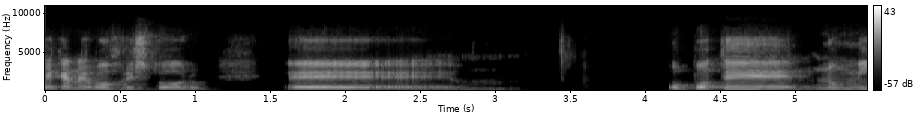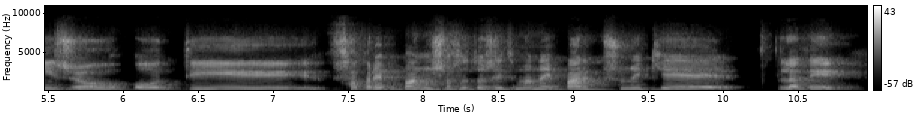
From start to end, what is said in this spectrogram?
έκανα εγώ Χριστόρου. Ε, οπότε νομίζω ότι θα πρέπει πάνω σε αυτό το ζήτημα να υπάρξουν και... Δηλαδή,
